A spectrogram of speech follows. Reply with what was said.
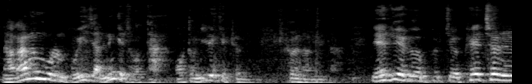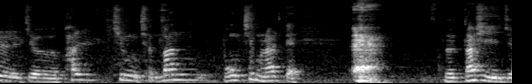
나가는 물은 보이지 않는 게 좋다. 보통 이렇게 표현, 표현합니다. 내주에 그 저 폐철 저 8층 천반 봉침을 할 때 다시 저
